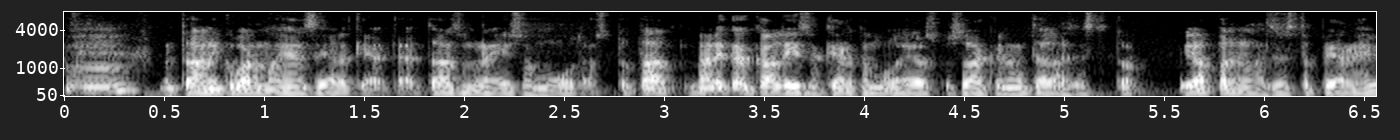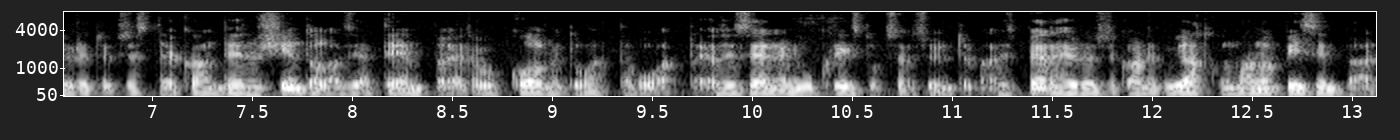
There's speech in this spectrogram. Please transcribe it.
Mm. No, tämä on niin kuin varmaan ihan selkeää. Tämä on semmoinen iso muutos. Tota, Välikankaan Liisa kertoi mulle joskus aikanaan tällaisesta tota, japanilaisesta perheyrityksestä, joka on tehnyt shintolaisia temppeleitä kuin 3000 vuotta. Ja siis ennen niin kuin Kristuksen syntymää. Siis perheyritys, joka on niin kuin jatkunut maailman pisimpään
